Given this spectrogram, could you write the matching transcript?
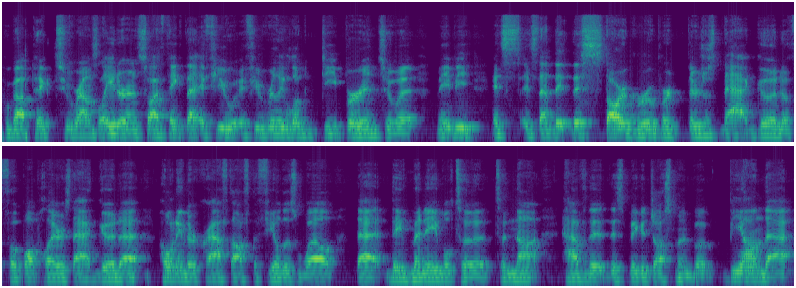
who got picked two rounds later. And so I think that if you if you really look deeper into it, maybe it's it's that this star group or they're just that good of football players, that good at honing their craft off the field as well, that they've been able to to not have the, this big adjustment. But beyond that,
